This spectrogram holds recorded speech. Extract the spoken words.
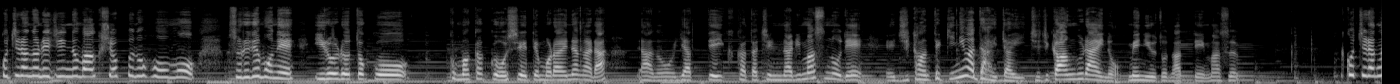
こちらのレジンのワークショップの方も、それでもね、いろいろとこう、細かく教えてもらいながらあのやっていく形になりますので、時間的にはだいたい1時間ぐらいのメニューとなっています。こちらが、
